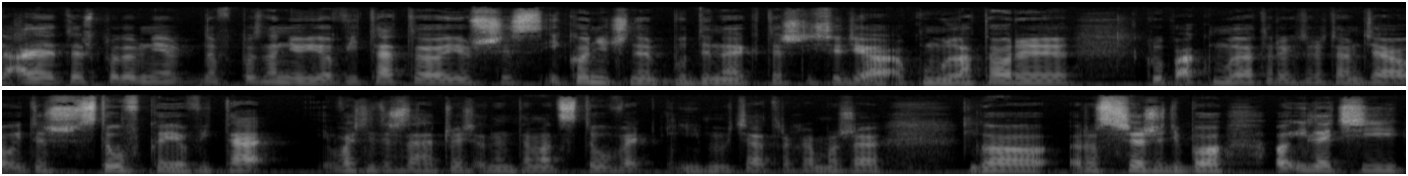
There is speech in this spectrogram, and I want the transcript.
No ale też podobnie no, w Poznaniu Jowita to już jest ikoniczny budynek, też jeśli chodzi o akumulatory, klub akumulatory, który tam działał i też stołówkę Jowita. Właśnie też zahaczyłeś o ten temat stołówek i bym chciała trochę może go rozszerzyć, bo o ile ci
